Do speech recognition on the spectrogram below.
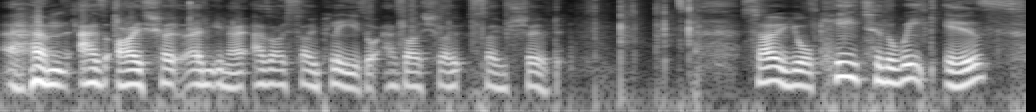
Um, as I show, uh, you know, as I so please, or as I so, so should. So your key to the week is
